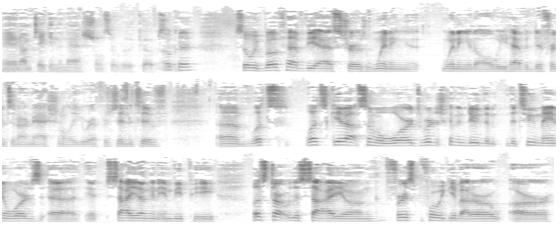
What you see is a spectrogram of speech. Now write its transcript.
and I'm taking the Nationals over the Cubs. here. Mm-hmm. Okay, so we both have the Astros winning it, winning it all. We have a difference in our National League representative. Um, let's let's give out some awards. We're just going to do the the two main awards, uh, Cy Young and MVP. Let's start with the Cy Young first. Before we give out our our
